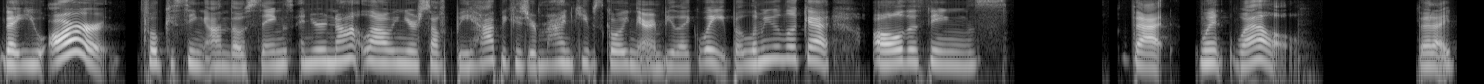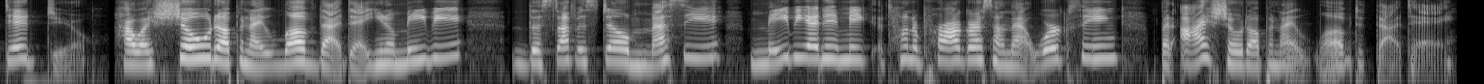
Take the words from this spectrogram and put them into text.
that you are focusing on those things and you're not allowing yourself to be happy because your mind keeps going there and be like, "Wait, but let me look at all the things that went well that I did do. How I showed up and I loved that day. You know, maybe the stuff is still messy. Maybe I didn't make a ton of progress on that work thing, but I showed up and I loved that day.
